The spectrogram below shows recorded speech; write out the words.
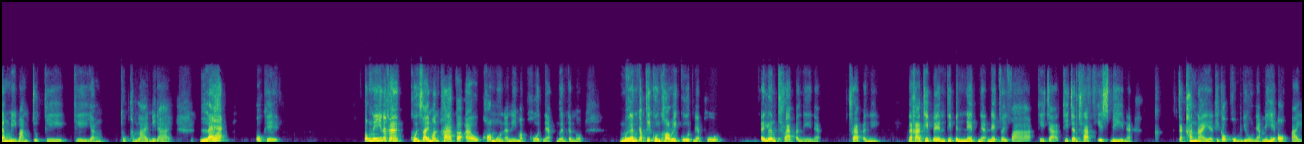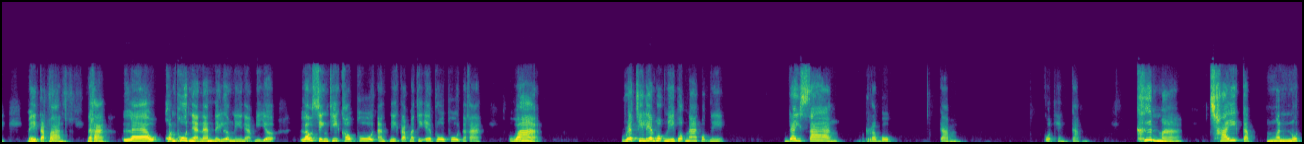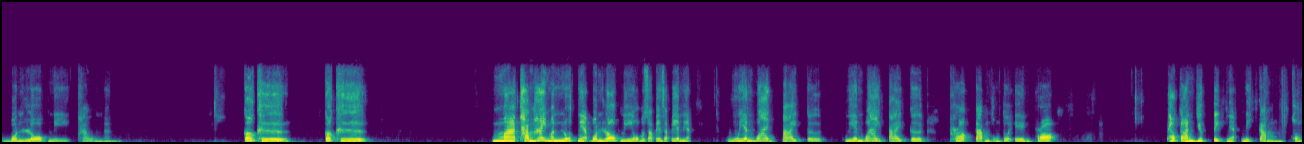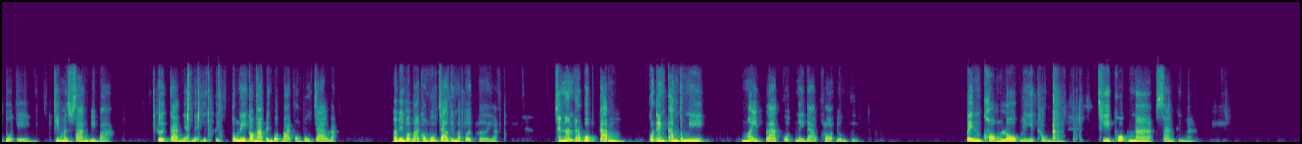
ยังมีบางจุดที่ที่ยังถูกทำลายไม่ได้ และโอเค ตรงนี้นะคะ คุณไซมอนพาร์กก็เอาข้อมูลอันนี้มาพูดเนี่ยเหมือนกันหมด เหมือนกับที่คุณคอริกูดเนี่ยพูดไอ้เรื่อง trap อันนี้เนี่ย trap อันนี้นะคะที่เป็นที่เป็นเน็ตเนี่ยเน็ตไฟฟ้าที่จะที่จะ trap SB เนี่ยจากข้างในอะที่เขาคุมอยู่เนี่ยไม่ให้ออกไป ไม่ให้กลับบ้านนะคะ แล้วคนพูดเนี่ยนั้นในเรื่องนี้เนี่ยมีเยอะ แล้วสิ่งที่เขาพูดอันนี้กลับมาที่เอพรูพูดนะคะ ว่าเรปทิเลียนพวกนี้พวกนาคพวกนี้ ได้สร้างระบบกรรมกฎแห่งกรรม ขึ้นมาใช้กับมนุษย์บนโลกนี้เท่านั้น ก็คือ ก็คือ มาทำให้มนุษย์เนี่ย บนโลกนี้โฮโมซาเปียนซาเปียนเนี่ย เวียนว่ายตายเกิด เวียนว่ายตายเกิด เพราะกรรมของตัวเอง เพราะ เพราะการยึดติดเนี่ยในกรรมของตัวเอง ที่มันสร้างวิบากเกิดการเนี่ยเนี่ยยึดติด ตรงนี้ก็มาเป็นบทบาทของผู้เจ้าละมาเป็นบทบาทของผู้เจ้าที่มาเปิดเผยละ ฉะนั้นระบบกรรมกฎแห่งกรรมตรงนี้ ไม่ปรากฏในดาวเคราะห์ดวงอื่น เป็นของโลกนี้เท่านั้น ที่พวกนาคสร้างขึ้นมา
